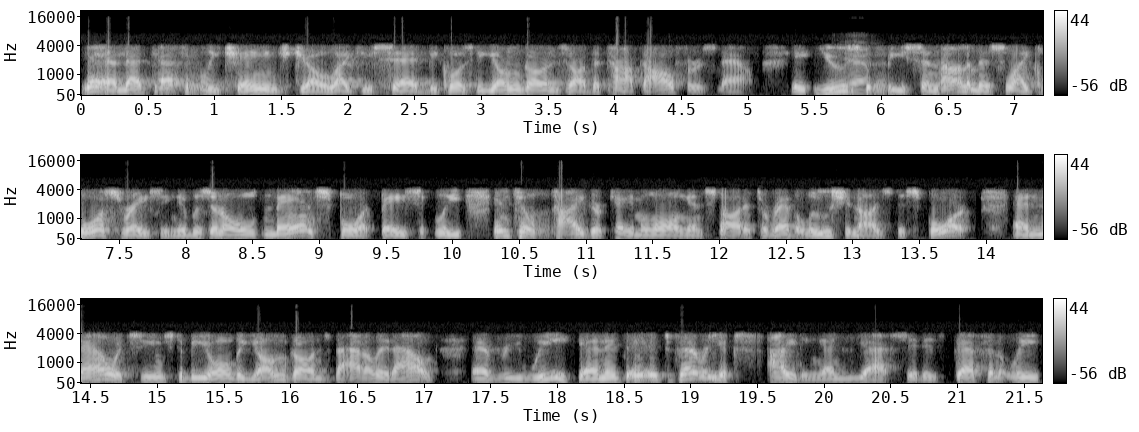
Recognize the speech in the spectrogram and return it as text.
Yeah, and that definitely changed, Joe, like you said, because the young guns are the top golfers now. It used yeah. to be synonymous like horse racing. It was an old man sport, basically, until Tiger came along and started to revolutionize the sport. And now it seems to be all the young guns battle it out every week. And it, it's very exciting. And yes, it has definitely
